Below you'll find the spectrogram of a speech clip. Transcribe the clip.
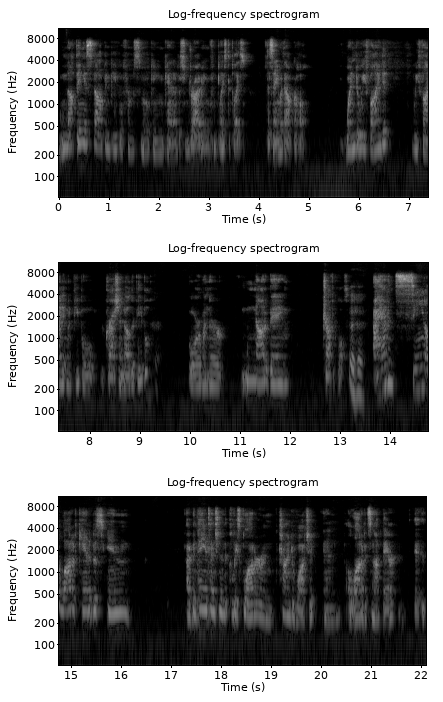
Nothing is stopping people from smoking cannabis and driving from place to place. The same with alcohol. When do we find it? We find it when people crash into other people or when they're not obeying traffic laws. Mhm. I haven't seen a lot of cannabis in. I've been paying attention in the police blotter and trying to watch it, and a lot of it's not there. It,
